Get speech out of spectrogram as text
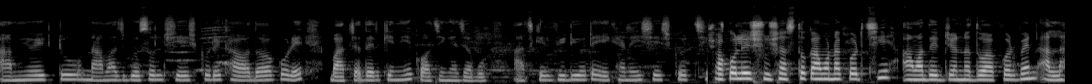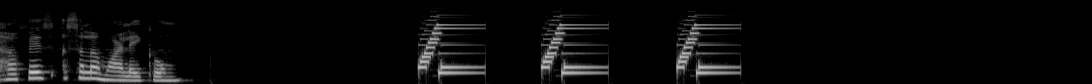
আমিও একটু নামাজ গোসল শেষ করে খাওয়া দাওয়া করে বাচ্চাদেরকে নিয়ে কোচিংয়ে যাব। আজকের ভিডিওটা এখানেই শেষ করছি। সকলের সুস্বাস্থ্য কামনা করছি। আমাদের জন্য দোয়া করবেন। আল্লাহ হাফেজ। আসসালামু আলাইকুম।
